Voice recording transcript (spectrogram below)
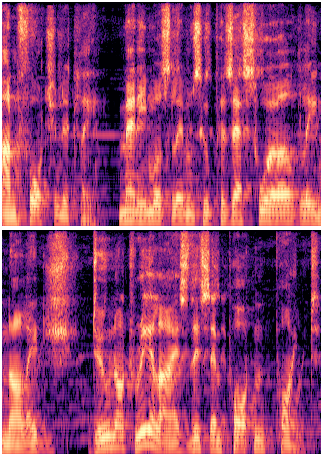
Unfortunately, many Muslims who possess worldly knowledge do not realize this important point,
